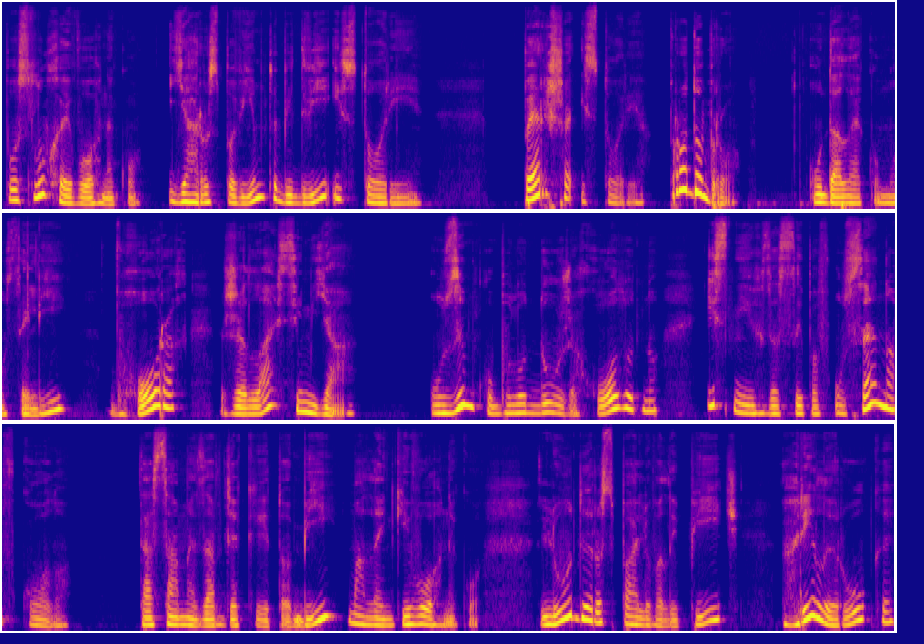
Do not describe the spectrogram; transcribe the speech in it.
Послухай, вогнику, я розповім тобі дві історії. Перша історія про добро. У далекому селі в горах жила сім'я. Узимку було дуже холодно, і сніг засипав усе навколо. Та саме завдяки тобі, маленький вогнику, люди розпалювали піч, гріли руки,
